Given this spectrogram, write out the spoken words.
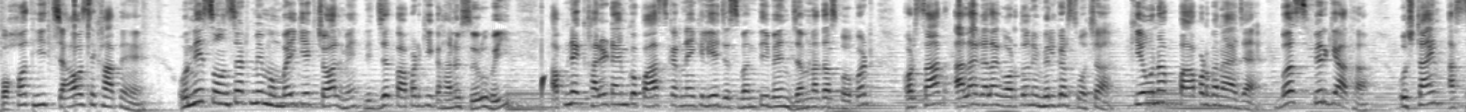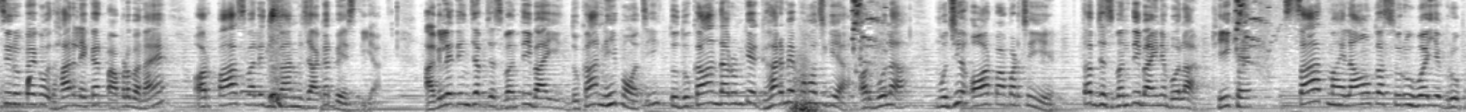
बहुत ही चाव से खाते हैं। उन्नीस सौ उनसठ में मुंबई के एक चौल में लिज्जत पापड़ की कहानी शुरू हुई। अपने खाली टाइम को पास करने के लिए जसवंती बहन जमुना दास पोपट और सात अलग अलग औरतों ने मिलकर सोचा, क्यों ना पापड़ बनाया जाए? बस फिर क्या था? उस टाइम अस्सी रुपए का उधार लेकर पापड़ बनाए और पास वाली दुकान में जाकर बेच दिया। अगले दिन जब जसवंती बाई दुकान नहीं पहुँची तो दुकानदार उनके घर में पहुँच गया और बोला, मुझे और पापड़ चाहिए। तब जसवंती बाई ने बोला, ठीक है। सात महिलाओं का शुरू हुआ ये ग्रुप।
